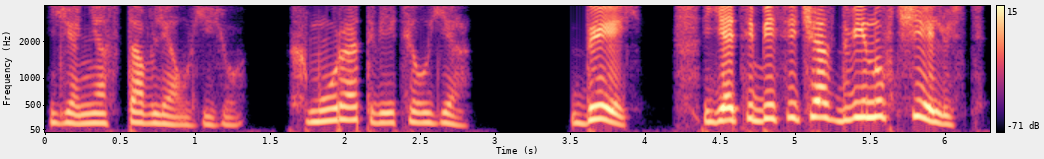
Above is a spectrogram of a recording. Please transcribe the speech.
Я не оставлял ее. Хмуро ответил я. «Дэй, я тебе сейчас двину в челюсть.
